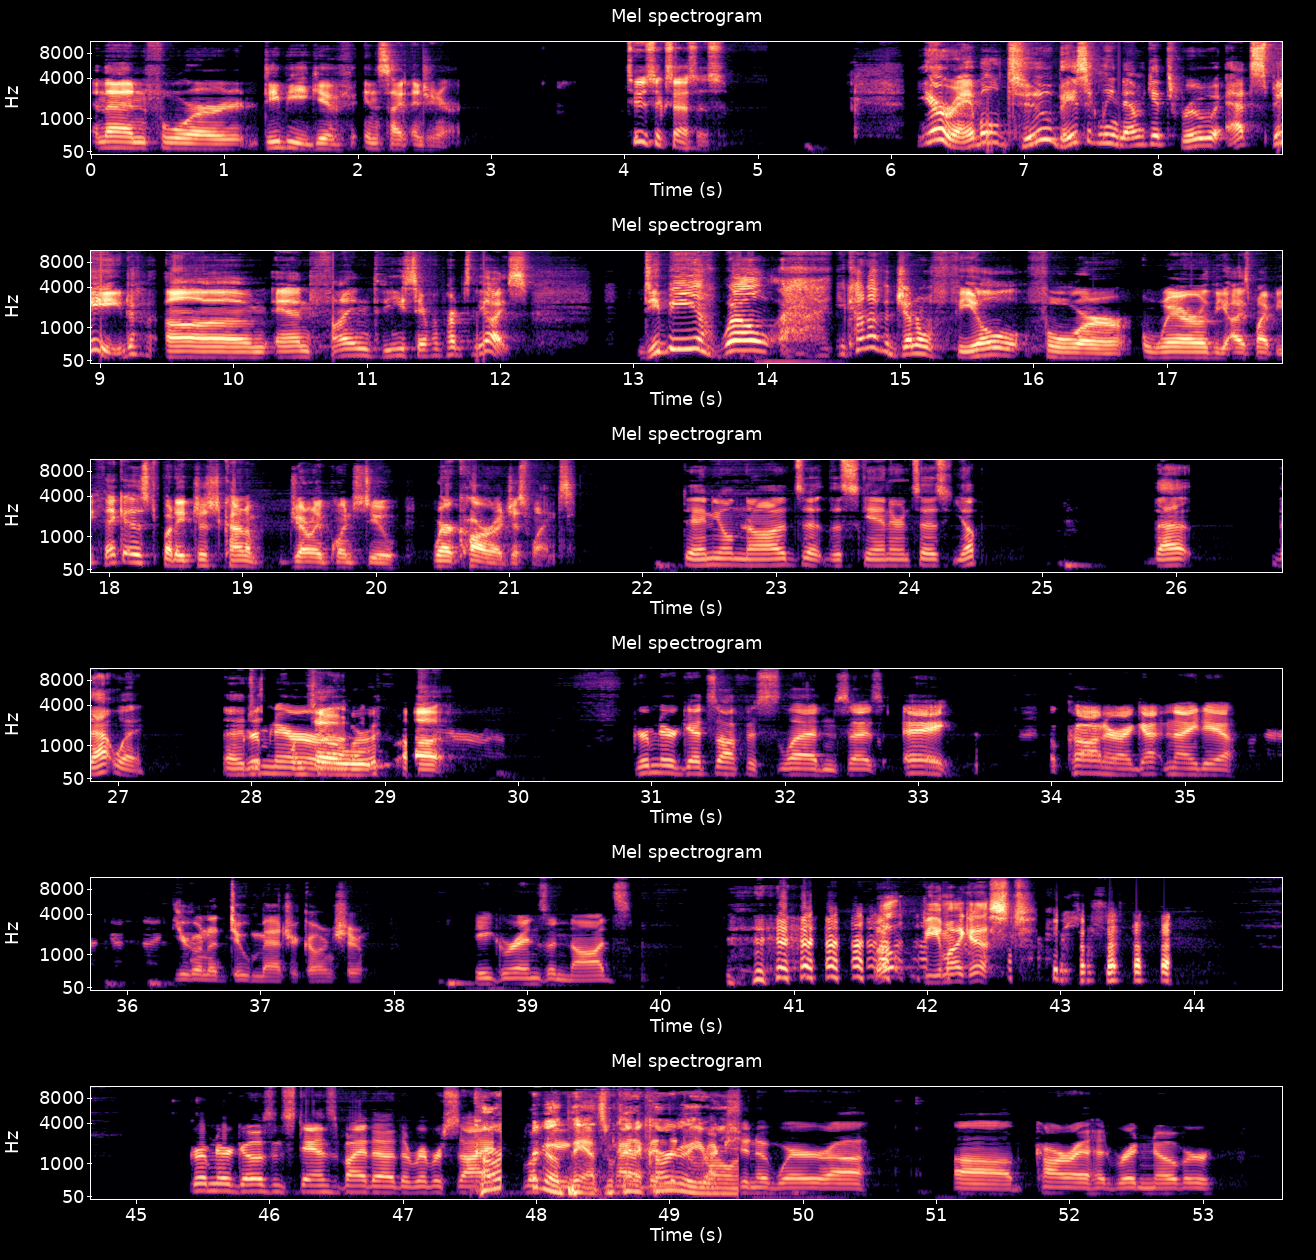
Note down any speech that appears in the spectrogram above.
and then for DB, give insight engineering. Two successes. You're able to basically navigate through at speed um, and find the safer parts of the ice. DB, well, you kind of have a general feel for where the ice might be thickest, but it just kind of generally points to where Kara just went. Daniel nods at the scanner and says, "Yup, that that way." Uh, just So, over. uh, Grimnir gets off his sled and says, "Hey, O'Connor, I got an idea. You're gonna do magic, aren't you? He grins and nods. Well, be my guest. Grimnir goes and stands by the, the riverside. Cargo looking pants. What kind of in the cargo you rolling? direction of where uh, uh, Kara had ridden over.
